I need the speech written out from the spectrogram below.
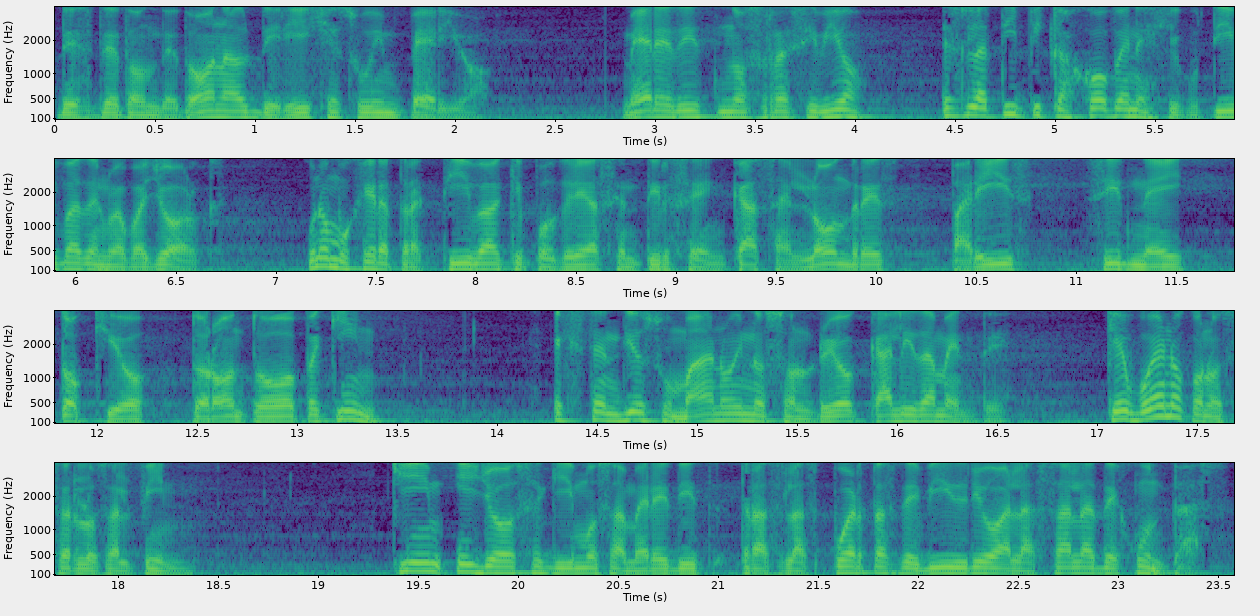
desde donde Donald dirige su imperio. Meredith nos recibió es la típica joven ejecutiva de Nueva York, una mujer atractiva que podría sentirse en casa en Londres, París, Sydney, Tokio, Toronto o Pekín. Extendió su mano y nos sonrió cálidamente. Qué bueno conocerlos al fin. Kim y yo seguimos a Meredith tras las puertas de vidrio a la sala de juntas.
